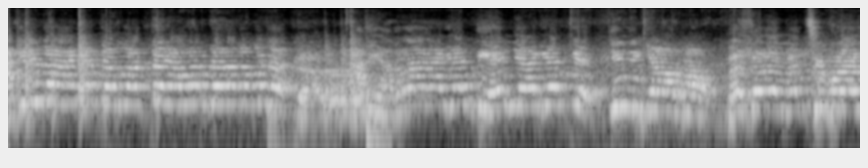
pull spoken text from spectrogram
ಅಕ್ಕಿನಿಂದ ನಮಗ ಯಾರು? ಅದು ಎದರಾಗ ಆಗೈತಿ ಎಲ್ಲಿ ಆಗೈತಿ. ಹಿಂದಿ ಕೇಳೋರು ನಾವು. ಮಸರ ಮಂಚಿ ಪುರಾಣ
